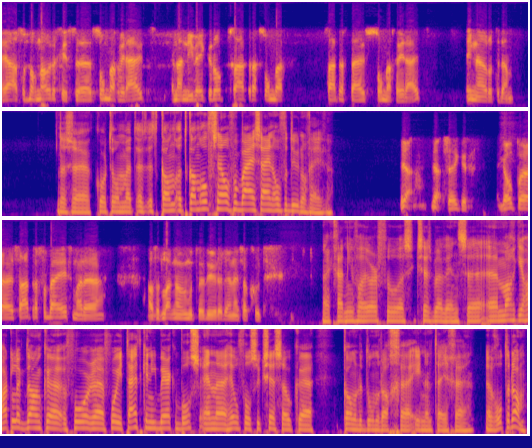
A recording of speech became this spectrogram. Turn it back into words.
ja, als het nog nodig is, zondag weer uit. En dan die week erop, zaterdag, zondag, zaterdag thuis, zondag weer uit. In Rotterdam. Dus kortom, het, het, het, kan, het kan of snel voorbij zijn of het duurt nog even. Ja, ja zeker. Ik hoop zaterdag voorbij is, maar als het langer moet duren, dan is het ook goed. Nou, ik ga in ieder geval heel erg veel succes bij wensen. mag ik je hartelijk danken voor, voor je tijd, Kenny Berkenbos. En heel veel succes ook komende donderdag in en tegen Rotterdam.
